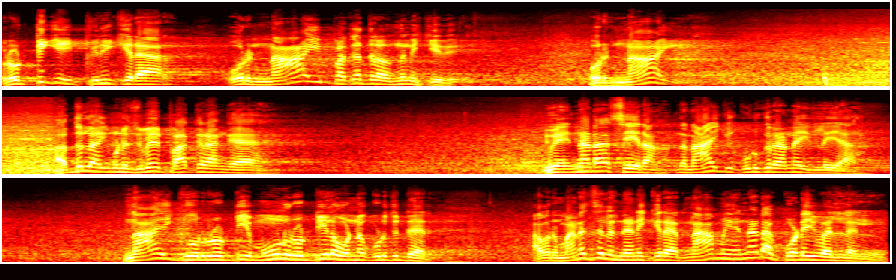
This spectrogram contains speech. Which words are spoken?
ரொட்டியை பிரிக்கிறார். ஒரு நாய் பக்கத்தில் வந்து நிற்கிது ஒரு நாய். அப்துல்லா இப்னு பேர் பார்க்குறாங்க இவன் என்னடா செய்கிறான் இந்த நாய்க்கு கொடுக்குறானா இல்லையா? நாய்க்கு ஒரு ரொட்டியை மூணு ரொட்டியில் ஒன்றை கொடுத்துட்டார். அவர் மனசில் நினைக்கிறார் நாம் என்னடா கொடை வள்ளல்?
